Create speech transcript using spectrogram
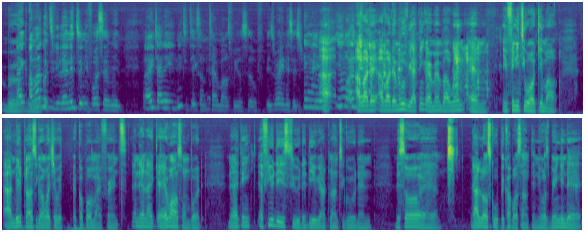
Bro, like, am I going to be learning twenty four seven? Like, Charlie, you need to take some time out for yourself. It's very necessary. Ah, You want- about the about the movie, I think I remember when um, Infinity War came out. I made plans to go and watch it with a couple of my friends, and then like everyone was on board. Then I think a few days to the day we had planned to go, then they saw uh, that law school pickup or something. He was bringing the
